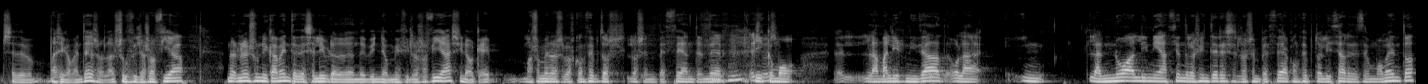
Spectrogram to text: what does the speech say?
se debe básicamente a eso. La, su filosofía no, no es únicamente de ese libro de donde vino mi filosofía, sino que más o menos los conceptos los empecé a entender y como eh, la malignidad o la, in- la no alineación de los intereses los empecé a conceptualizar desde un momento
